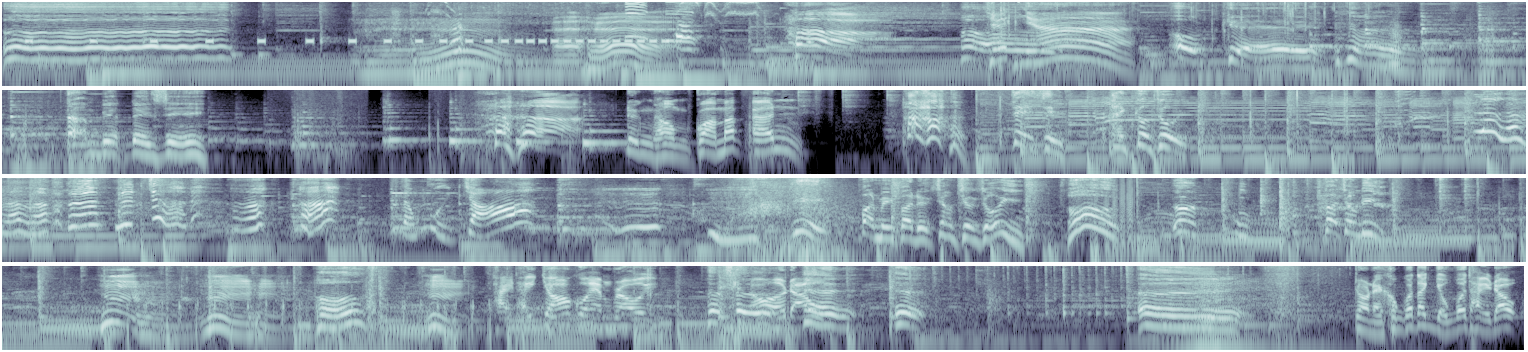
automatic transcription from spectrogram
Ờ. ha, Chết nha Ok. Tạm biệt Daisy. Đừng hòng qua mắt anh Daisy, thành công rồi. La la la la Hả? Giống mùi chó Gì? Bạn mình vào được trong trường rồi. Ờ. Ờ. Vào trong đi. Hả? Thầy thấy chó của em rồi Ờ, Nó ở đâu? ờ, ờ, Ờ, Trò này không có tác dụng với thầy đâu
